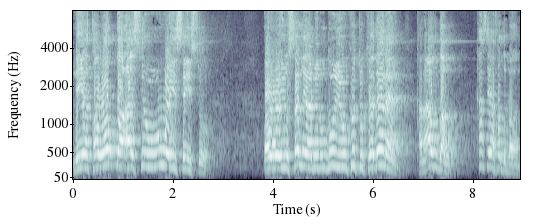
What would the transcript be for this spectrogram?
liyatawada'a si uu u weysayso oo wayusalliya bilwuduu'i uu ku tukadana kana afdal kaas ayaa fadli badan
